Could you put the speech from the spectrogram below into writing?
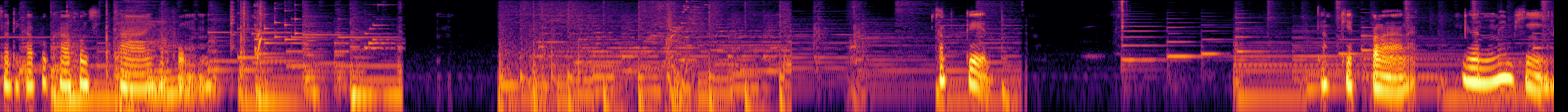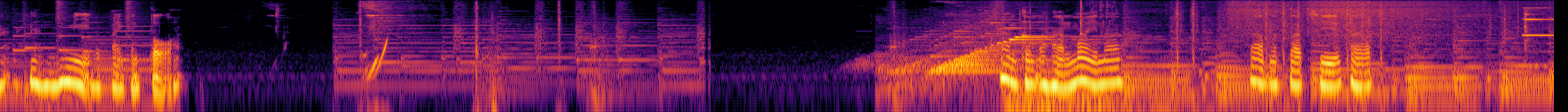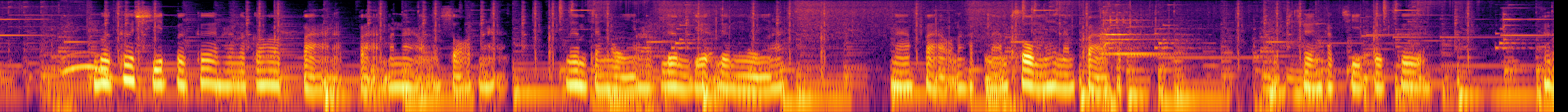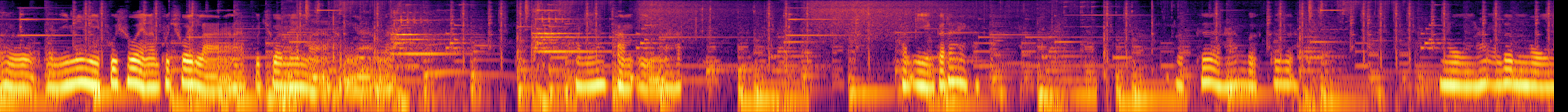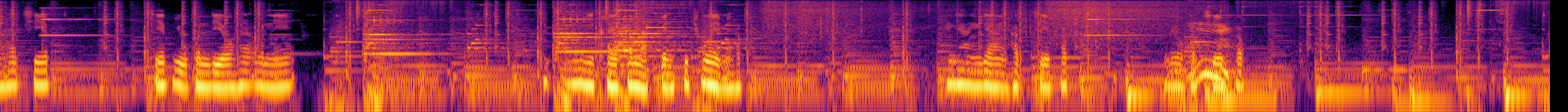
สวัสดีครับลูกค้าคนสุดท้ายครับผมอัปเกรดอัปเกรดปลานะเงินไม่มีนะเงินไม่มีเราไปกันต่อ ห้ามทำอาหารไหม้นะทราบนะครับเชฟครับเบอร์เกอร์ชีสเบอร์เกอร์นะแล้วก็ป่านะป่ามะนาวซอสนะเริ่มจะงงนะครับ เริ่มเยอะเริ่มงงนะน้ำเปล่านะครับ น้ำส้มไม่ใช่น้ำเปล่าครับเชิญครับชีสเบอร์เกอร์เออวันนี้ไม่มีผู้ช่วยนะผู้ช่วยลานะผู้ช่วยไม่มาทำงานนะวันนี้ต้องทำเองนะครับำเองก็ได้ครับเบอร์เกอร์นะเบอร์เกอร์งงนะเริ่มงงนะครับเชฟเชฟอยู่คนเดียวฮะวันนี้ไม่มีใครสมัครเป็นผู้ช่วยไหมครับยังยังครับเชฟครับเร็วครับเชฟครับ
